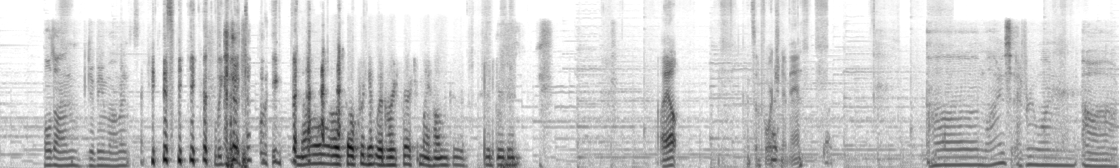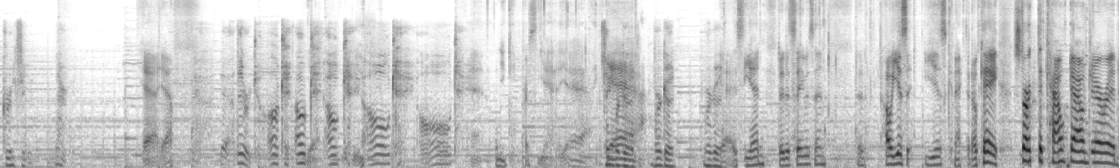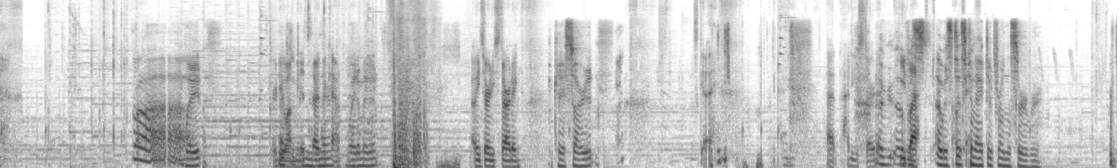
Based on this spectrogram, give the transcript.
Hold on. Give me a moment. Leaving- coming back. No, I was hoping it would refresh my hunger. It didn't. Well, that's unfortunate, man. Um. Why is everyone uh grid view? There. Yeah, yeah. Yeah. There we go. Okay. Okay. Okay. Okay. Okay. yeah. Then you can press yeah, yeah. I think we're good. We're good. We're good. Yeah, is he in? Did it say he was in? Did... Oh, he is. He is connected. Okay, start the countdown, Jared. Ah. Wait. Or do you want me to start the in countdown? Wait a minute. Oh, he's already starting. Okay. Start it. This guy. How, how do you start it? I He was, left. I was Okay. disconnected from the server. Oh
